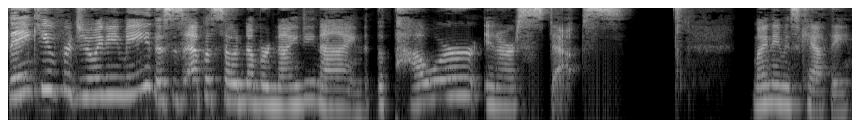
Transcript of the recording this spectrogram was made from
Thank you for joining me. This is episode number 99 The Power in Our Steps. My name is Kathy.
